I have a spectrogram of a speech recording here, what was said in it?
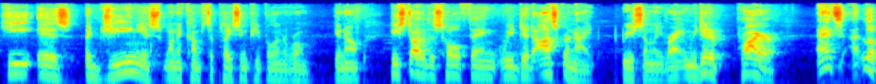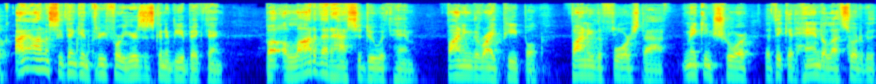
he is a genius when it comes to placing people in a room. You know, he started this whole thing. We did Oscar night recently, right? And we did it prior. And look, I honestly think in three, four years it's going to be a big thing. But a lot of that has to do with him finding the right people, finding the floor staff, making sure that they could handle that sort of thing.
